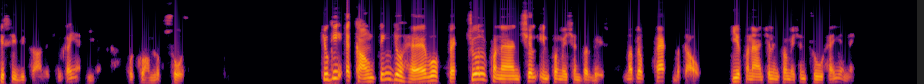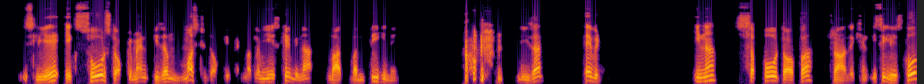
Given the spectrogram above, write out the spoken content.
किसी भी ट्रांजेक्शन का या इवेंट का, उसको हम लोग सोच क्योंकि अकाउंटिंग जो है वो फैक्चुअल फाइनेंशियल इंफॉर्मेशन पर बेस्ड मतलब फैक्ट बताओ कि ये फाइनेंशियल इंफॉर्मेशन ट्रू है या नहीं। इसलिए एक source document is a must document मतलब ये इसके बिना बात बनती ही नहीं। These are evidence in a support of a transaction इसीलिए इसको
